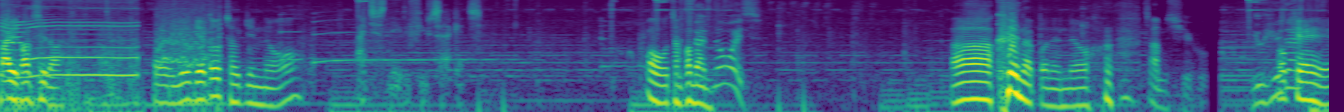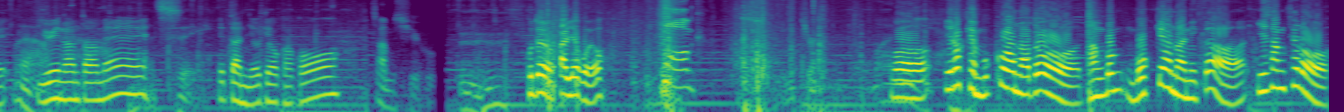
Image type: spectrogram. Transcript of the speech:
빨리 갑시다. 어 여기에도 저기 있네요. 어 잠깐만. 아 큰일 날 뻔했네요. 잠시 후. 오케이 아. 유인한 다음에. 일단 여기 가고? 잠시 후. 그대로 깔려고요. 뭐 이렇게 묶어놔도 당분 못 깨어나니까 이 상태로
